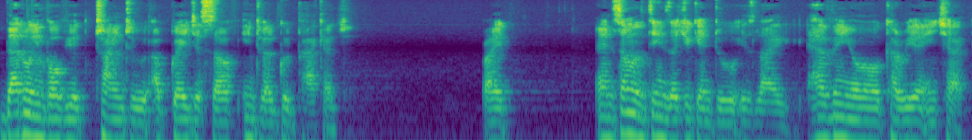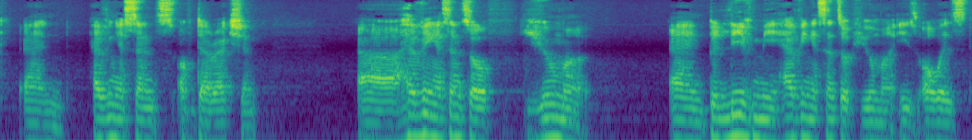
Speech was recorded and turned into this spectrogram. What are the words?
that will involve you trying to upgrade yourself into a good package, right? And some of the things that you can do is like having your career in check and having a sense of direction, uh, having a sense of humor. And believe me, having a sense of humor is always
